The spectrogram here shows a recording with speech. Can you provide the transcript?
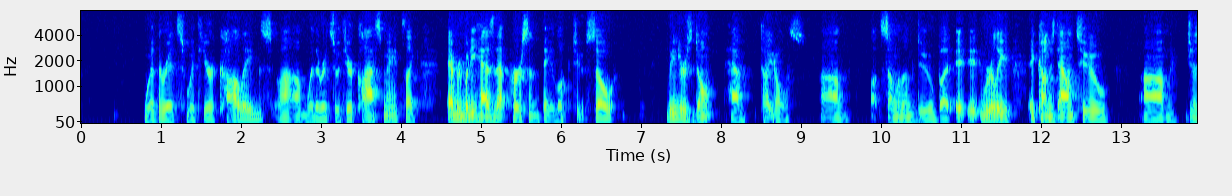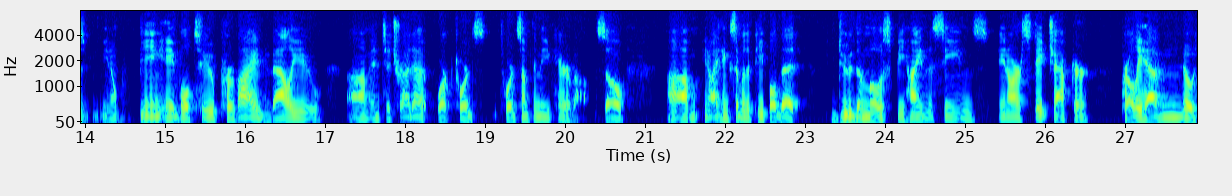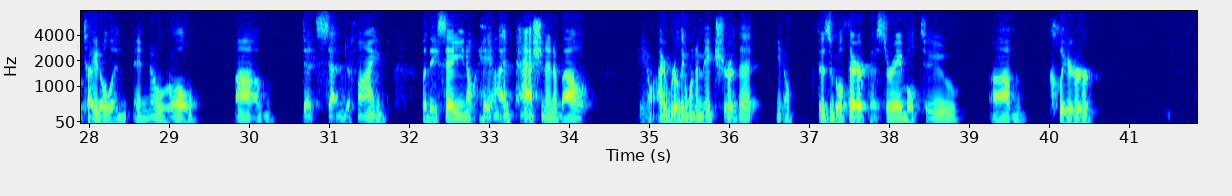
whether it's with your colleagues, um, whether it's with your classmates. Like everybody has that person they look to. So leaders don't have titles. Um, some of them do, but it, it really it comes down to um, just you know being able to provide value um, and to try to work towards towards something that you care about. So um, you know I think some of the people that do the most behind the scenes in our state chapter probably have no title and, and no role um, that's set and defined, but they say you know hey I'm passionate about you know I really want to make sure that you know physical therapists are able to um, clear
